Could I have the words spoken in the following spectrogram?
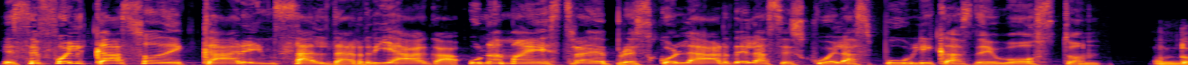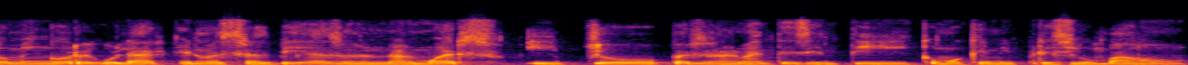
Ese fue el caso de Karen Saldarriaga, una maestra de preescolar de las escuelas públicas de Boston. Un domingo regular en nuestras vidas en un almuerzo y yo personalmente sentí como que mi presión bajó,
